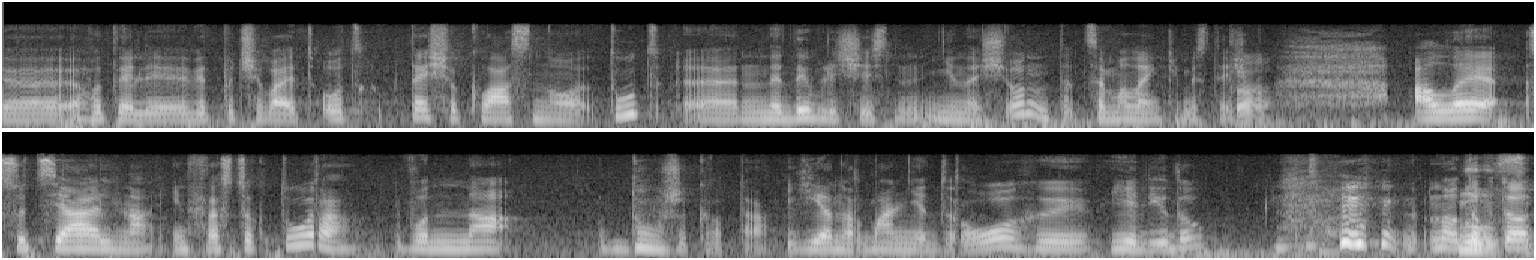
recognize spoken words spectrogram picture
е, готелі відпочивають. От те, що класно тут, не дивлячись ні на що, ну та це маленьке містечко, Так. але соціальна інфраструктура вона дуже крута. Є нормальні дороги, є Lidl. ну, Ну, тобто.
